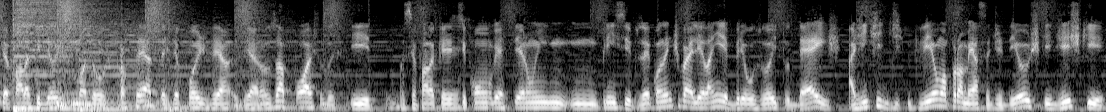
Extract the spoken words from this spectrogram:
Você fala que Deus mandou os profetas, depois vie- vieram os apóstolos, e você fala que eles se converteram em, em princípios. Aí quando a gente vai ler lá em Hebreus 8, 10, a gente vê uma promessa de Deus que diz que,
